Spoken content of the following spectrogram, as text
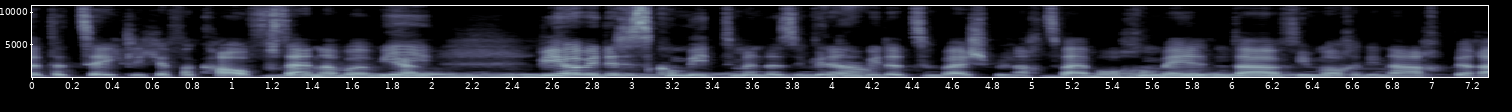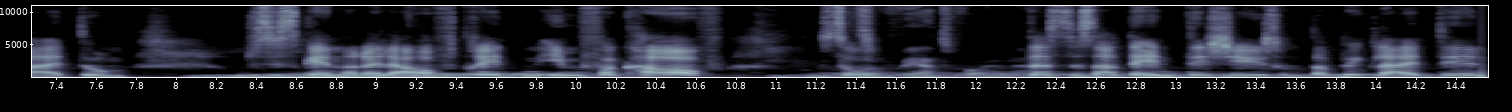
der tatsächliche Verkauf sein, aber wie, ja. wie habe ich dieses Commitment, dass ich mich genau. dann wieder zum Beispiel nach zwei Wochen melden darf? Wie mache ich die Nachbereitung? Und dieses generelle Auftreten im Verkauf, so, also wertvoll, ne? dass es authentisch ist. Und da begleite ich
